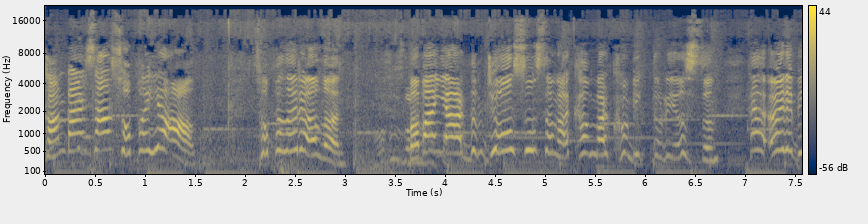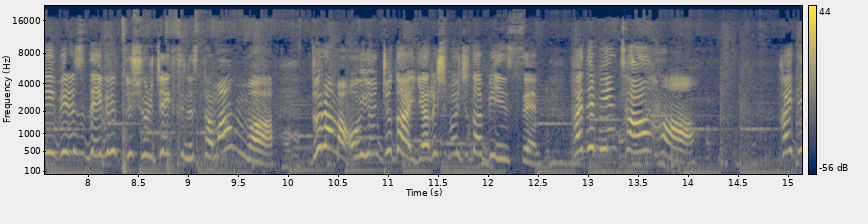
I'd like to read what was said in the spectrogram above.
Kamber sen sopayı al. Sopaları alın. Baban yardımcı olsun sana. Kamber komik duruyorsun. He, öyle birbirinizi devirip düşüreceksiniz tamam mı? Dur ama oyuncu da yarışmacı da binsin. Hadi bin Talha. Hadi.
